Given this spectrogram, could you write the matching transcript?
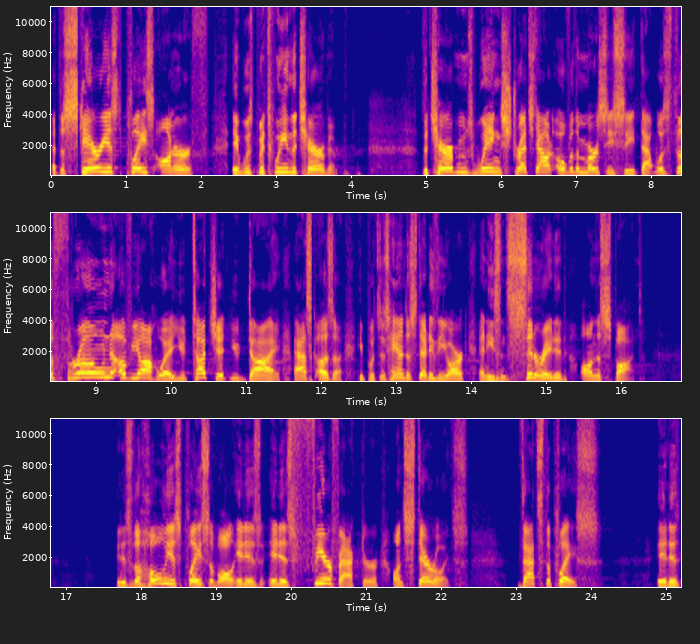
at the scariest place on earth, it was between the cherubim. The cherubim's wings stretched out over the mercy seat. That was the throne of Yahweh. You touch it, you die. Ask Uzzah. He puts his hand to steady the ark and he's incinerated on the spot. It is the holiest place of all. It is, it is fear factor on steroids. That's the place. It is,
